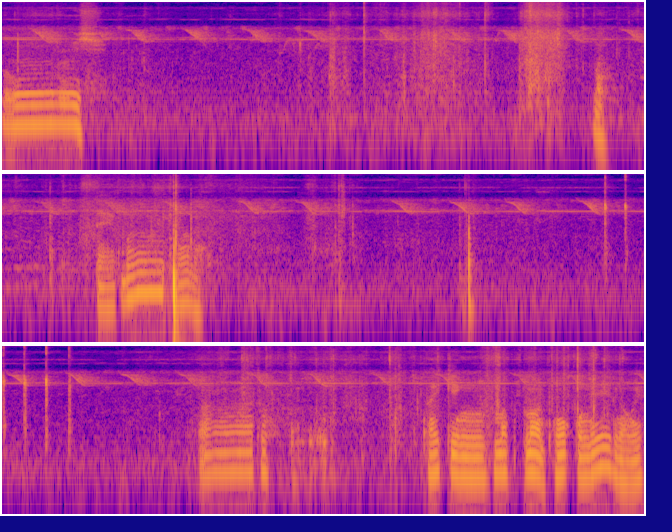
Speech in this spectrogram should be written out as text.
อุ้ยเบิ่งแตกเบิดแล้วนะ อ่าทุก ไทยเก่งมากนอนพกตรงนี้พี่น้องเว้ย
